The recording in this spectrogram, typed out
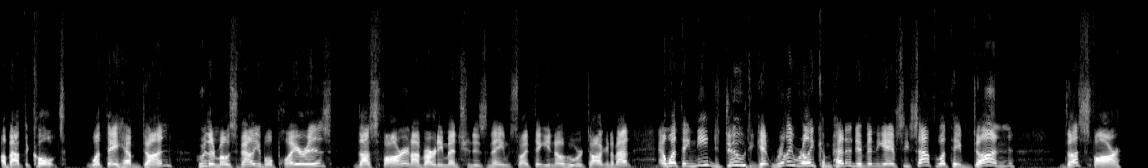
about the Colts, what they have done, who their most valuable player is thus far, and I've already mentioned his name, so I think you know who we're talking about, and what they need to do to get really, really competitive in the AFC South. What they've done thus far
